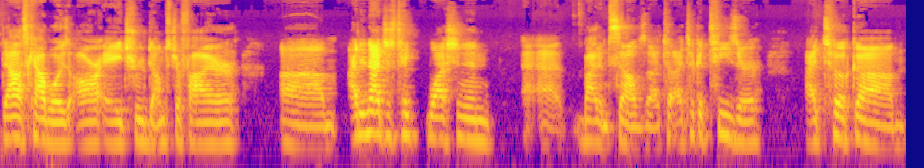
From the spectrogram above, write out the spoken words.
Dallas Cowboys are a true dumpster fire. Um, I did not just take Washington uh, by themselves. I, t- I took a teaser. I took um,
